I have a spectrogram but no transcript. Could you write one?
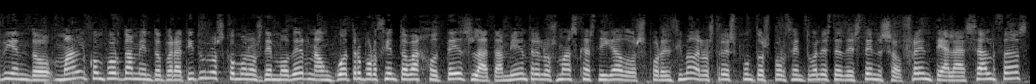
Viendo mal comportamiento para títulos como los de Moderna, un 4% bajo Tesla, también entre los más castigados, por encima de los tres puntos porcentuales de descenso, frente a las alzas,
